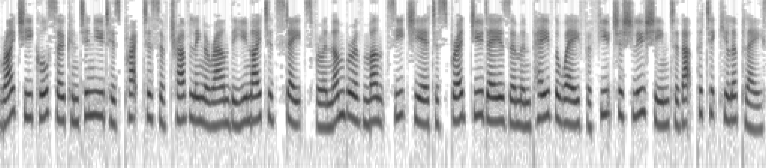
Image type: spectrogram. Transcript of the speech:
Raichik also continued his practice of traveling around the United States for a number of months each year to spread Judaism and pave the way for future shluchim to that particular place.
